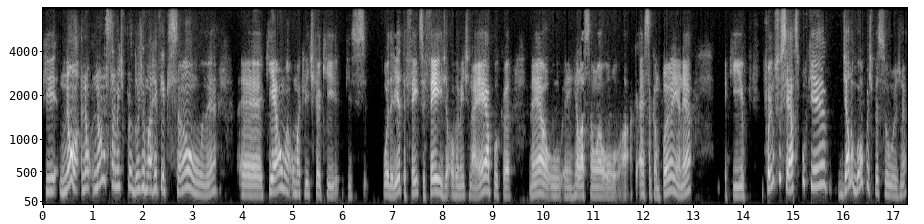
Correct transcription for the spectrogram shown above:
Que não, não, não necessariamente produz uma reflexão, né? É, que é uma, uma crítica que, que poderia ter feito, se fez, obviamente, na época, né, o, em relação ao, a essa campanha, né, é que foi um sucesso porque dialogou com as pessoas, né?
